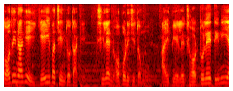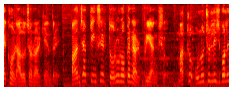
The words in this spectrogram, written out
কদিন আগেই কেই বা চিন্ত তাকে, ছিলেন অপরিচিত মুখ। আইপিএলে ঝড় তুলে তিনি এখন আলোচনার কেন্দ্রে। পাঞ্জাব কিংসের তরুণ ওপেনার প্রিয়াংশ। মাত্র উনচল্লিশ বলে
